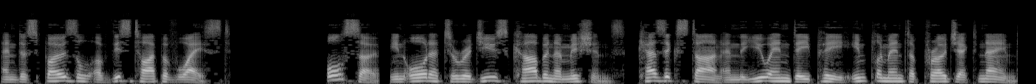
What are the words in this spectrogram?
and disposal of this type of waste. Also, in order to reduce carbon emissions, Kazakhstan and the UNDP implement a project named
